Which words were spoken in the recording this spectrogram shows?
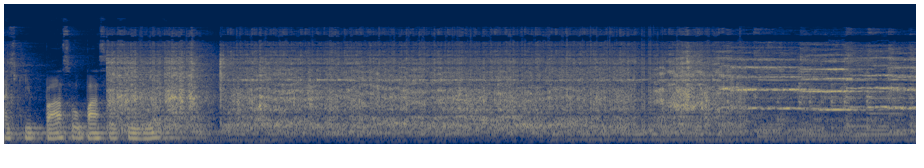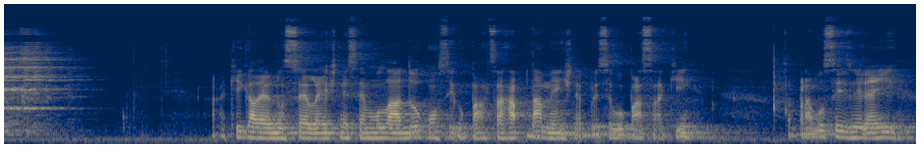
Aqui passa, vou passar aqui. Aqui, galera, no Celeste, nesse emulador, eu consigo passar rapidamente, né? Por isso eu vou passar aqui. Só para vocês verem aí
